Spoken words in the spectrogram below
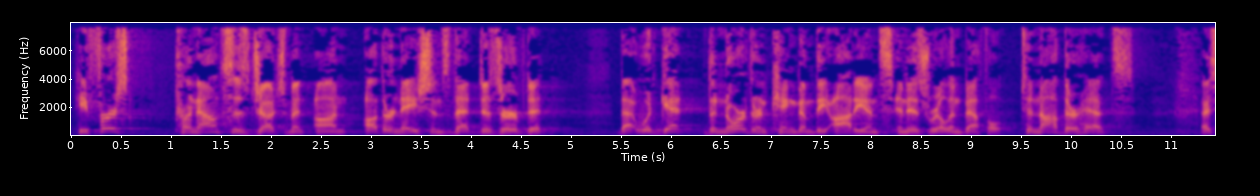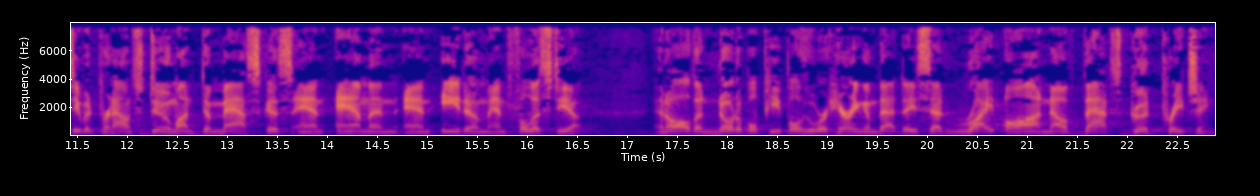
He first pronounces judgment on other nations that deserved it, that would get the northern kingdom, the audience in Israel, in Bethel, to nod their heads. As he would pronounce doom on Damascus and Ammon and Edom and Philistia. And all the notable people who were hearing him that day said, right on, now that's good preaching.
